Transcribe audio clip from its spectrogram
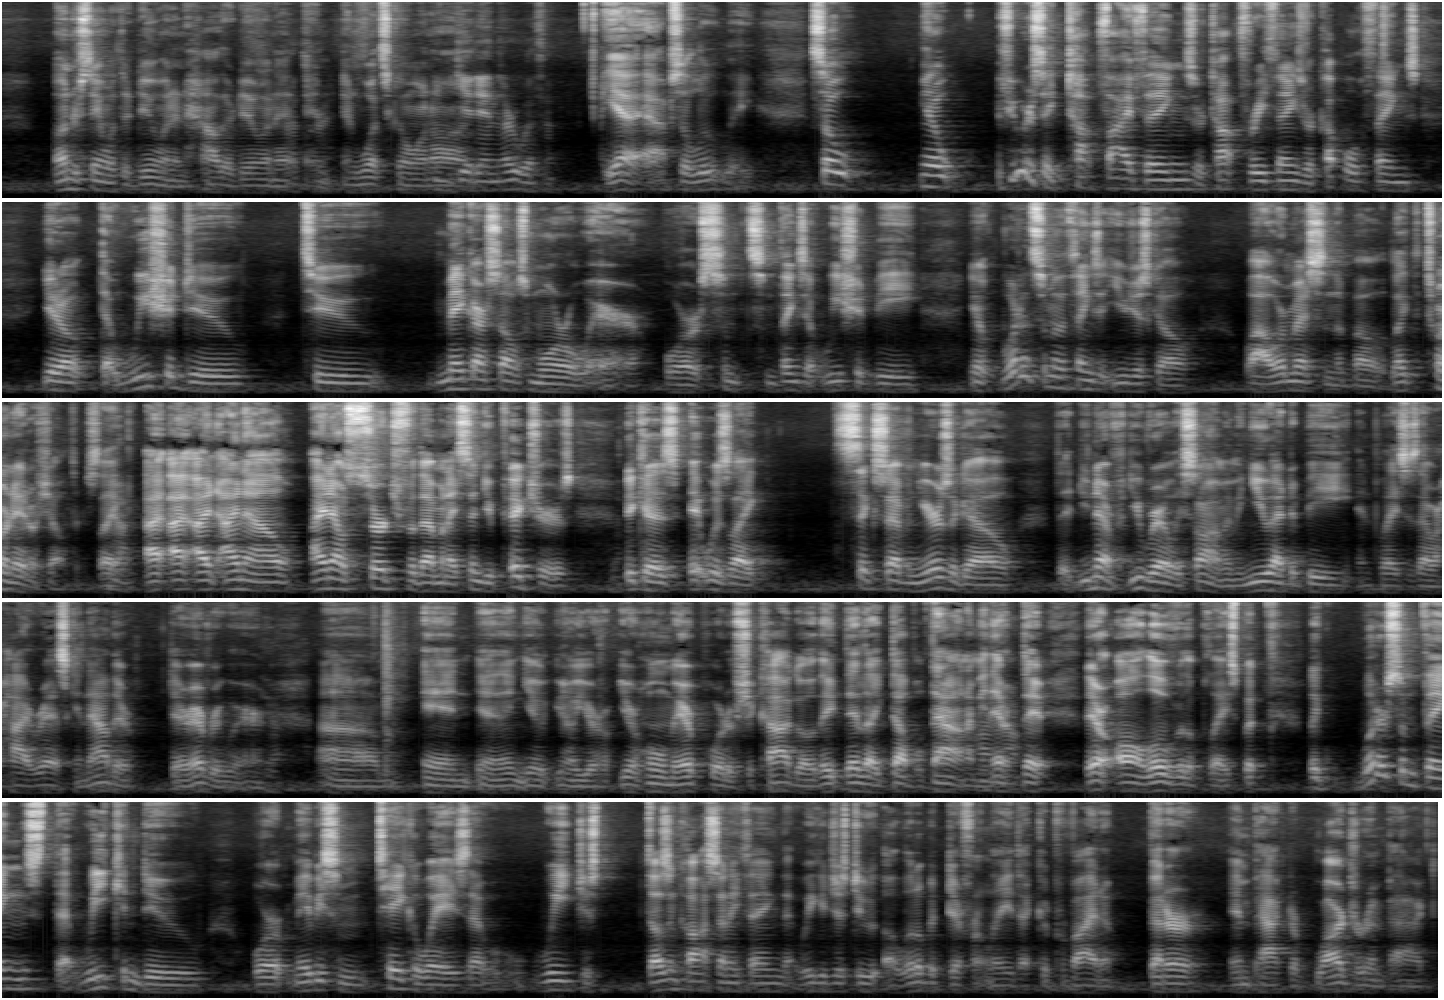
understand what they're doing and how they're doing it and, right. and, what's going on. Get in there with them. Yeah, absolutely. So, you know, if you were to say top five things or top three things or a couple of things you know, that we should do to make ourselves more aware or some, some things that we should be, you know, what are some of the things that you just go, wow, we're missing the boat, like the tornado shelters. Like yeah. I, I, I now, I now search for them and I send you pictures because it was like six, seven years ago that you never, you rarely saw them. I mean, you had to be in places that were high risk, and now they're they're everywhere. Yeah. Um, and and you, you know your your home airport of Chicago, they they like double down. I mean, they're they're they're all over the place. But like, what are some things that we can do, or maybe some takeaways that we just doesn't cost anything that we could just do a little bit differently that could provide a better impact or larger impact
